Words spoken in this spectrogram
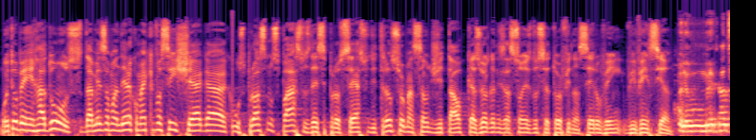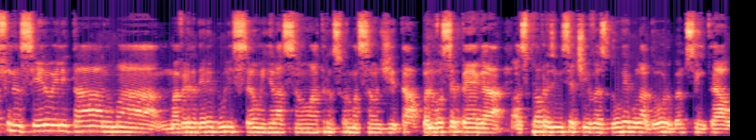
Muito bem, Raduns, da mesma maneira, como é que você enxerga os próximos passos desse processo de transformação digital que as organizações do setor financeiro vêm vivenciando? Olha, o mercado financeiro ele está numa uma verdadeira ebulição em relação à transformação digital. Quando você pega as próprias iniciativas do regulador, o Banco Central,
